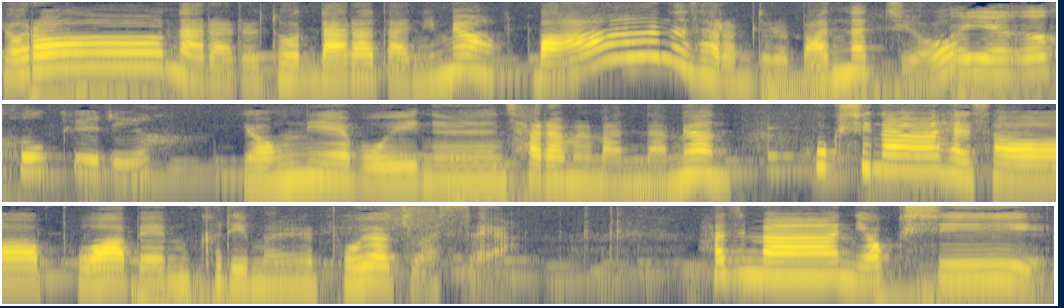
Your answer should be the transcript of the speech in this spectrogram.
여러 나라를 도, 날아다니며 많은 사람들을 만났지요. 어, 얘가 코끼리야. 영리해 보이는 사람을 만나면 혹시나 해서 보아뱀 그림을 보여주었어요. 하지만 역시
